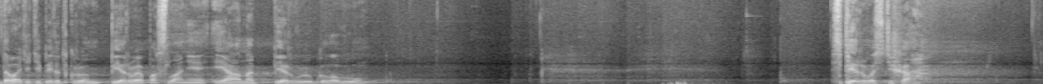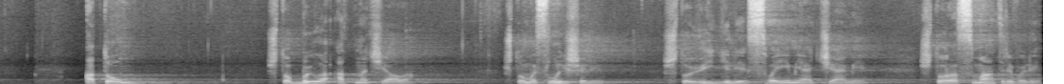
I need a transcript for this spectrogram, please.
давайте теперь откроем первое послание Иоанна, первую главу. С первого стиха. о том, что было от начала, что мы слышали, что видели своими очами, что рассматривали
